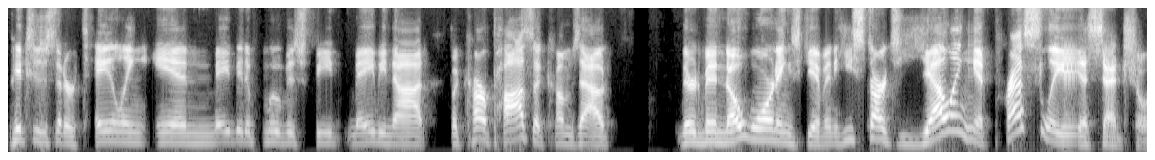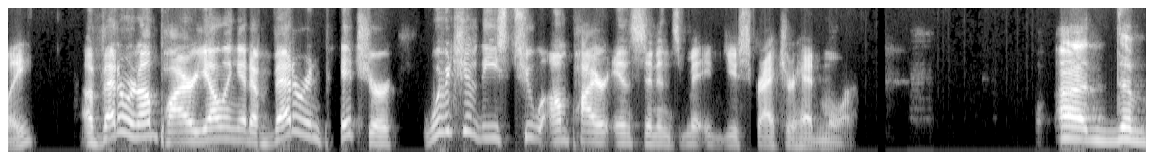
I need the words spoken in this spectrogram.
pitches that are tailing in, maybe to move his feet, maybe not. But Carapazza comes out. There'd been no warnings given. He starts yelling at Presley, essentially, a veteran umpire yelling at a veteran pitcher. Which of these two umpire incidents made you scratch your head more? Uh, the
